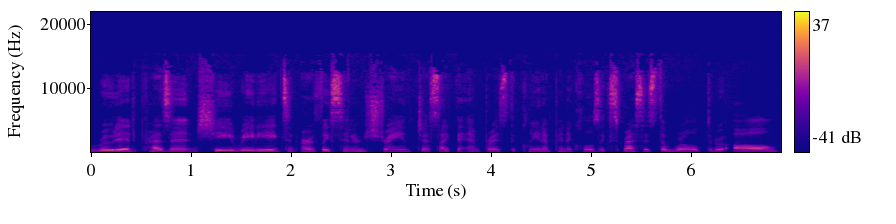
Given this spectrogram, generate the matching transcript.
Rooted, present, she radiates an earthly centered strength, just like the Empress, the Queen of Pentacles, expresses the world through all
